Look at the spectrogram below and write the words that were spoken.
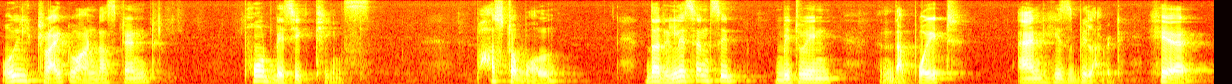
we will try to understand four basic things. First of all, the relationship between the poet and his beloved. Here,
